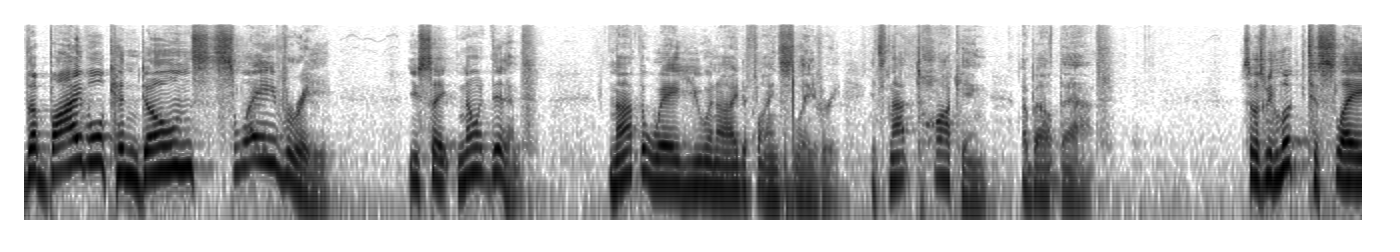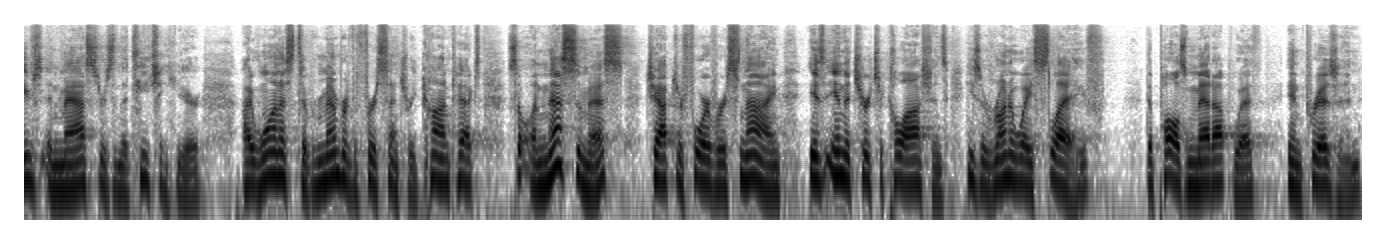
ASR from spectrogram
the Bible condones slavery, you say, no, it didn't. Not the way you and I define slavery. It's not talking about that. So, as we look to slaves and masters in the teaching here, I want us to remember the first century context. So, Onesimus, chapter 4, verse 9, is in the church of Colossians. He's a runaway slave that Paul's met up with in prison.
